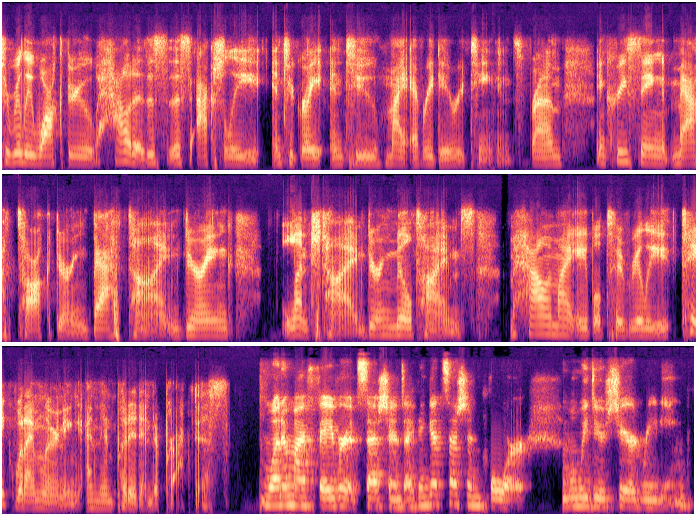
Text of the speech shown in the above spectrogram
to really walk through how does this actually integrate into my everyday routines from increasing math talk during bath time, during lunchtime, during meal times. How am I able to really take what I'm learning and then put it into practice? One of my favorite sessions, I think it's session four, when we do shared reading.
